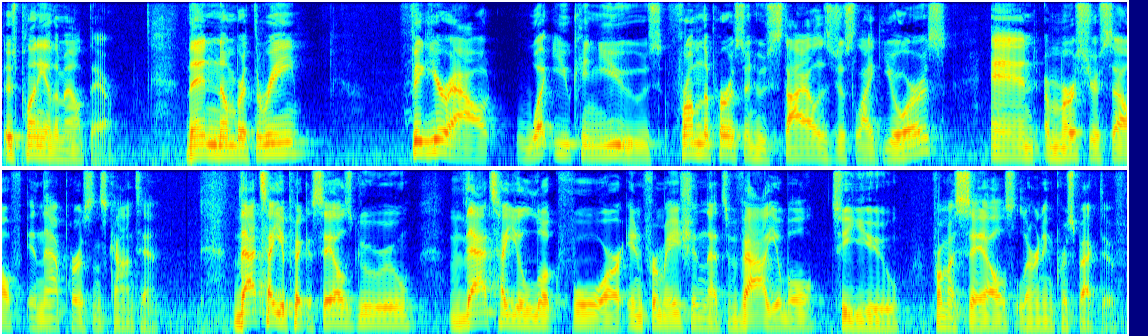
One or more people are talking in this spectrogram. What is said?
there's plenty of them out there. Then, number three, figure out what you can use from the person whose style is just like yours and immerse yourself in that person's content. That's how you pick a sales guru. That's how you look for information that's valuable to you from a sales learning perspective.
